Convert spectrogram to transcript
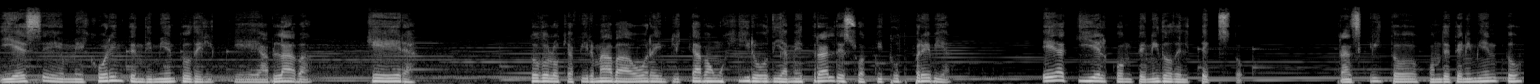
Y ese mejor entendimiento del que hablaba qué era. Todo lo que afirmaba ahora implicaba un giro diametral de su actitud previa. He aquí el contenido del texto, transcrito con detenimiento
